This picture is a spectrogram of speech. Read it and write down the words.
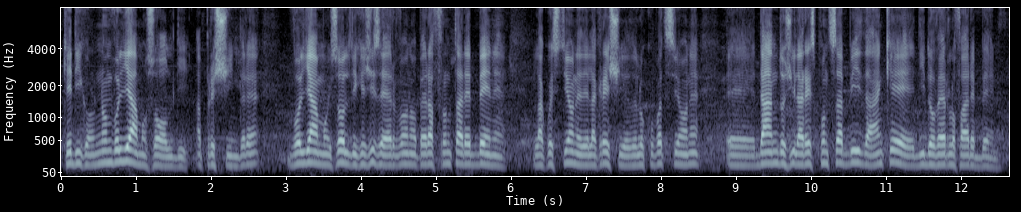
che dicono non vogliamo soldi a prescindere, vogliamo i soldi che ci servono per affrontare bene la questione della crescita e dell'occupazione eh, dandoci la responsabilità anche di doverlo fare bene.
